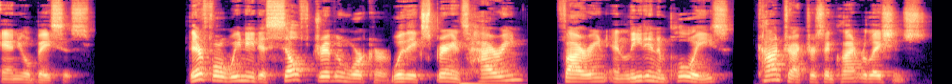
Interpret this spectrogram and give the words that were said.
annual basis. Therefore, we need a self-driven worker with experience hiring, firing, and leading employees, contractors, and client relations.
